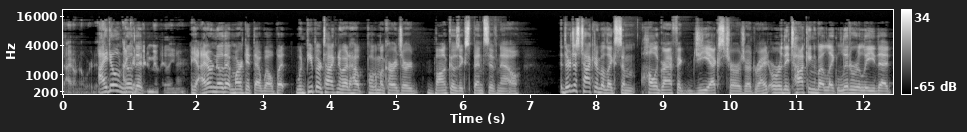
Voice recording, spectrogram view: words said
I don't know where it is. I don't know could've that- a millionaire. Yeah, I don't know that market that well, but when people are talking about how Pokemon cards are bonkos expensive now, they're just talking about like some holographic GX Charizard, right? Or are they talking about like literally that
